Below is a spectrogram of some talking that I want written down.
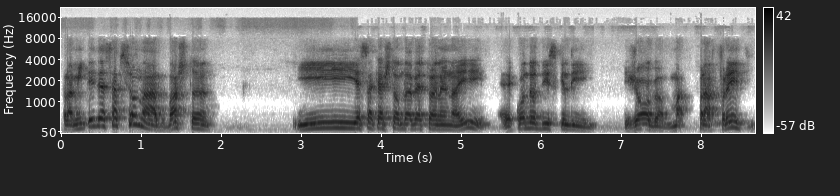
para mim tem decepcionado bastante. E essa questão do Everton Helena aí, é, quando eu disse que ele joga para frente,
